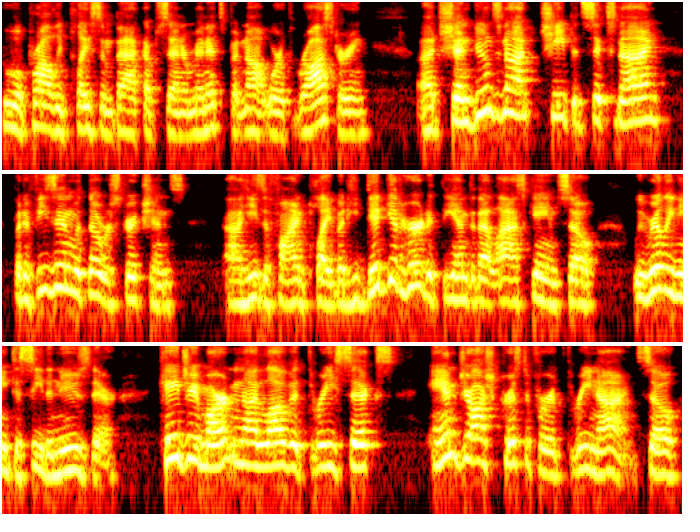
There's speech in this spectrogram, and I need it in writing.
who will probably play some backup center minutes, but not worth rostering. Uh, Sengun's not cheap at six nine, but if he's in with no restrictions, uh, he's a fine play. But he did get hurt at the end of that last game, so we really need to see the news there. KJ Martin, I love at three six, and Josh Christopher at three nine. So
